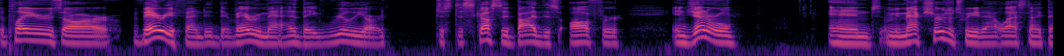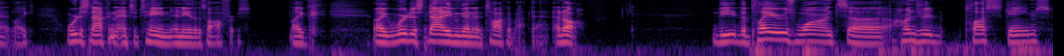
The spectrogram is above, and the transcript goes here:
The players are very offended, they're very mad, they really are just disgusted by this offer in general. And I mean Max Scherzer tweeted out last night that like we're just not going to entertain any of those offers. Like like we're just not even going to talk about that at all the the players want uh, 100 plus games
